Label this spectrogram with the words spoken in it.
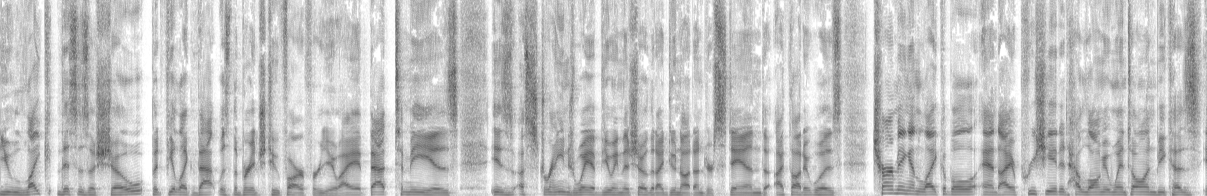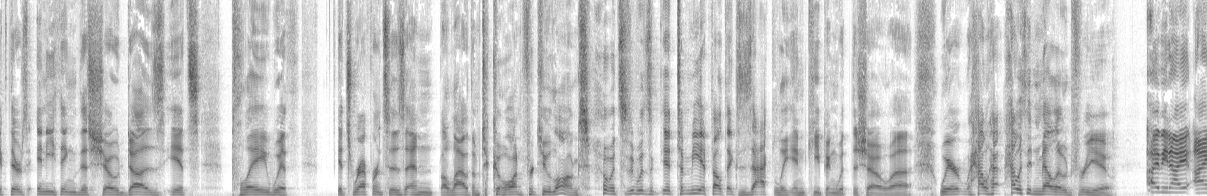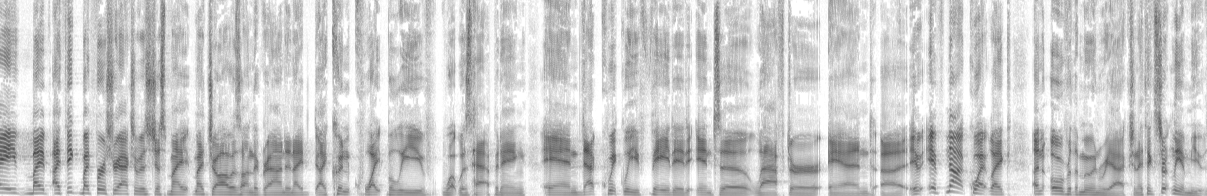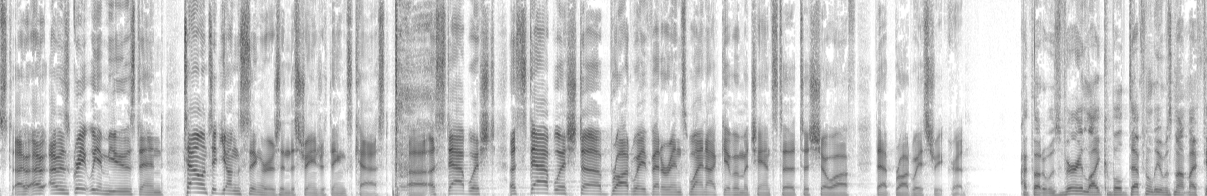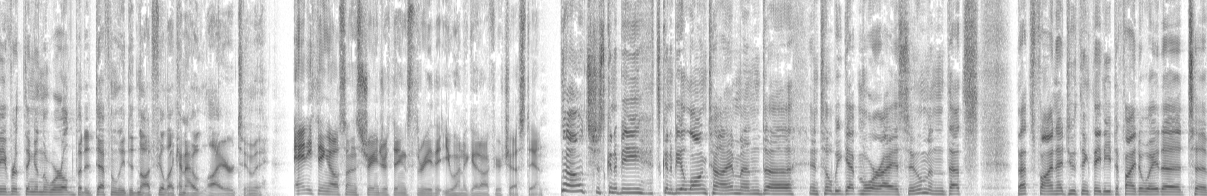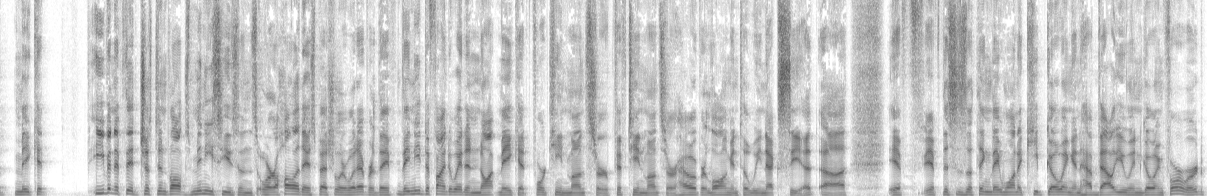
you like this as a show but feel like that was the bridge too far for you. I that to me is is a strange way of viewing the show that I do not understand. I thought it was charming and likable and I appreciated how long it went on because if there's anything this show does, it's play with its references and allow them to go on for too long. So it's it was it to me it felt exactly in keeping with the show. Uh, where how how is it mellowed for you? I mean, I, I, my, I think my first reaction was just my, my jaw was on the ground, and I, I couldn't quite believe what was happening, and that quickly faded into laughter, and uh, if, not quite like an over the moon reaction, I think certainly amused. I, I, I, was greatly amused, and talented young singers in the Stranger Things cast, uh, established, established uh, Broadway veterans. Why not give them a chance to, to show off that Broadway street cred? I thought it was very likable. Definitely, it was not my favorite thing in the world, but it definitely did not feel like an outlier to me. Anything else on Stranger Things three that you want to get off your chest, Dan? No, it's just gonna be it's gonna be a long time, and uh, until we get more, I assume, and that's that's fine. I do think they need to find a way to to make it even if it just involves mini seasons or a holiday special or whatever, they they need to find a way to not make it 14 months or 15 months or however long until we next see it. Uh, if if this is a thing they want to keep going and have value in going forward,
